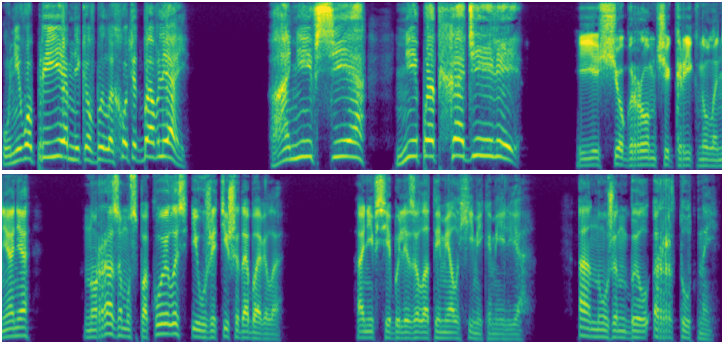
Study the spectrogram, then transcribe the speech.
У него преемников было, хоть отбавляй!» «Они все не подходили!» Еще громче крикнула няня, но разом успокоилась и уже тише добавила. Они все были золотыми алхимиками, Илья. А нужен был ртутный.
